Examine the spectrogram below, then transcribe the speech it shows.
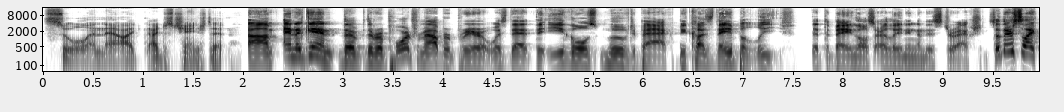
Sewell in now. I, I just changed it. Um, and again, the the report from Albert Breer was that the Eagles moved back because they believe that the Bengals are leaning in this direction. So there's like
